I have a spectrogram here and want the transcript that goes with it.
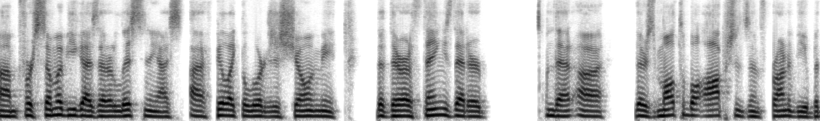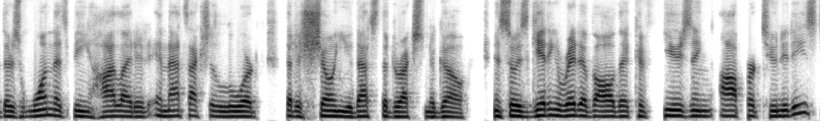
Um, for some of you guys that are listening I, I feel like the lord is just showing me that there are things that are that uh there's multiple options in front of you but there's one that's being highlighted and that's actually the lord that is showing you that's the direction to go and so he's getting rid of all the confusing opportunities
